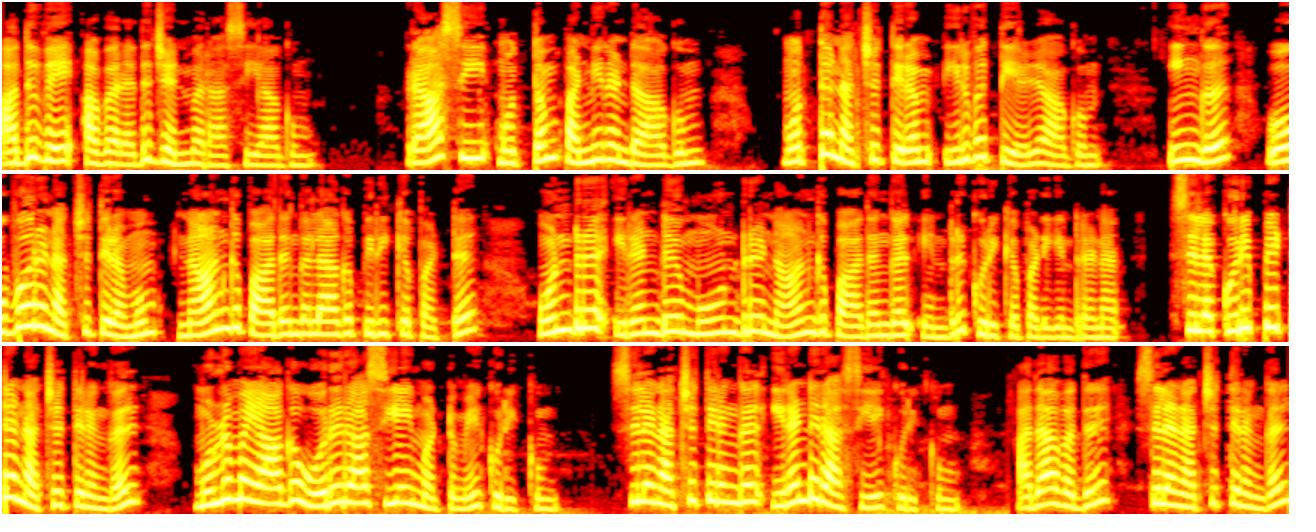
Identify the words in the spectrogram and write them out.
அதுவே அவரது ஜென்ம ராசியாகும் ராசி மொத்தம் பன்னிரண்டு ஆகும். மொத்த நட்சத்திரம் இருபத்தி ஏழு ஆகும். இங்கு ஒவ்வொரு நட்சத்திரமும் நான்கு பாதங்களாக பிரிக்கப்பட்டு ஒன்று இரண்டு மூன்று நான்கு பாதங்கள் என்று குறிக்கப்படுகின்றன. சில குறிப்பிட்ட நட்சத்திரங்கள் முழுமையாக ஒரு ராசியை மட்டுமே குறிக்கும். சில நட்சத்திரங்கள் இரண்டு ராசியை குறிக்கும். அதாவது சில நட்சத்திரங்கள்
